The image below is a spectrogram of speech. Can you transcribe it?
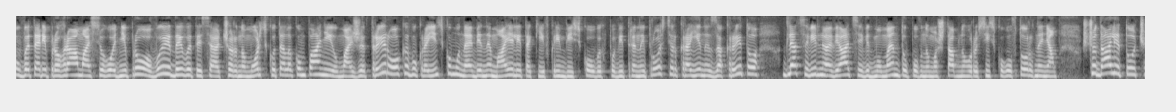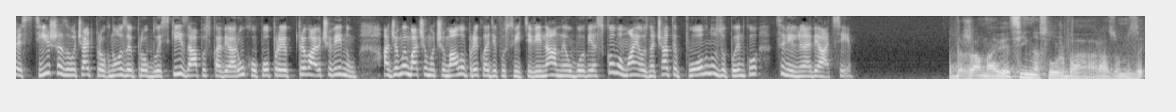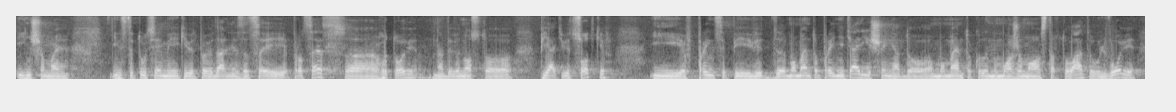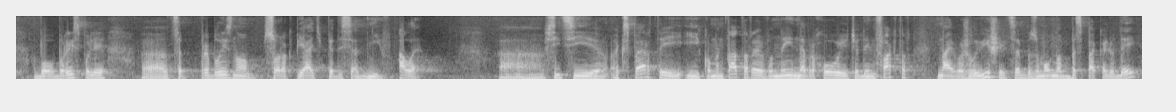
Вітаю в етері. Програма сьогодні. Про ви дивитеся Чорноморську телекомпанію. Майже три роки в українському небі немає літаків. Крім військових, повітряний простір країни закрито для цивільної авіації від моменту повномасштабного російського вторгнення. Що далі, то частіше звучать прогнози про близький запуск авіаруху, попри триваючу війну. Адже ми бачимо чимало прикладів у світі. Війна не обов'язково має означати повну зупинку цивільної авіації. Державна авіаційна служба разом з іншими інституціями, які відповідальні за цей процес, е, готові на 95%. І, в принципі, від моменту прийняття рішення до моменту, коли ми можемо стартувати у Львові або у Борисполі, е, це приблизно 45-50 днів. Але всі ці експерти і коментатори вони не враховують один фактор. Найважливіший це безумовно безпека людей,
